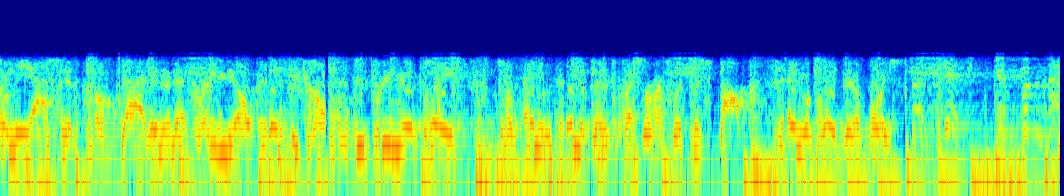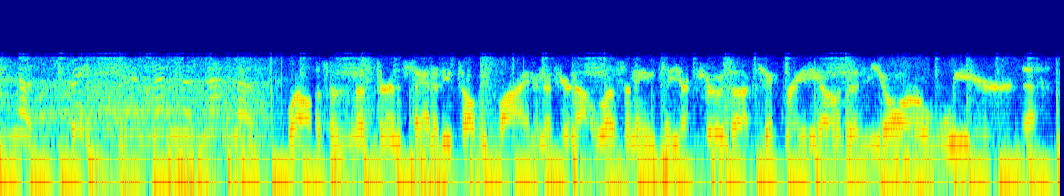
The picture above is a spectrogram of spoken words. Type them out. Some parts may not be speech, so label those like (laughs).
from the ashes of bad internet radio and become the premier place for any independent professional wrestler to stop and record their voice. That shit is bananas. Big bananas. Well, this is Mr. Insanity Toby Klein, and if you're not listening to Yakuza Kick Radio, then you're weird.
